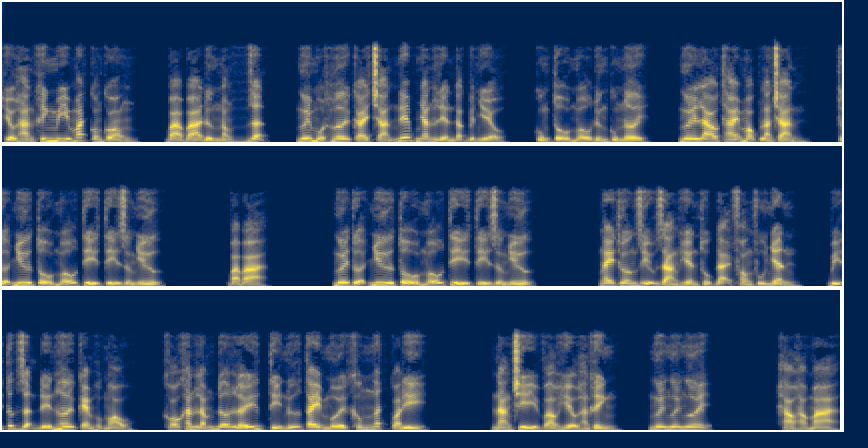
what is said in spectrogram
Hiểu hàn khinh mi mắt cong cong, bà bà đừng nóng giận, ngươi một hơi cái chán nếp nhăn liền đặc biệt nhiều, cùng tổ mẫu đứng cùng nơi, ngươi lão thái mọc lan tràn, tựa như tổ mẫu tỷ tỷ dường như. Bà bà, ngươi tựa như tổ mẫu tỷ tỷ dường như. Ngay thường dịu dàng hiền thục đại phòng phu nhân, bị tức giận đến hơi kém hộc máu, khó khăn lắm đỡ lấy tỷ nữ tay mới không ngất qua đi. Nàng chỉ vào hiểu hàn khinh, ngươi ngươi ngươi. Hảo hảo mà,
